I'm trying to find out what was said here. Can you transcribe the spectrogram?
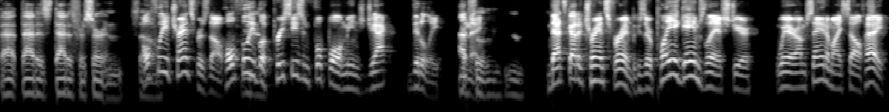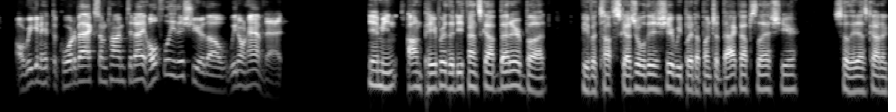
That that is that is for certain. So hopefully it transfers though. Hopefully, yeah. look, preseason football means Jack Diddley. Absolutely. Yeah. That's got to transfer in because there were plenty of games last year where I'm saying to myself, "Hey, are we going to hit the quarterback sometime today?" Hopefully this year though, we don't have that. Yeah, I mean, on paper the defense got better, but we have a tough schedule this year. We played a bunch of backups last year, so they just got to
